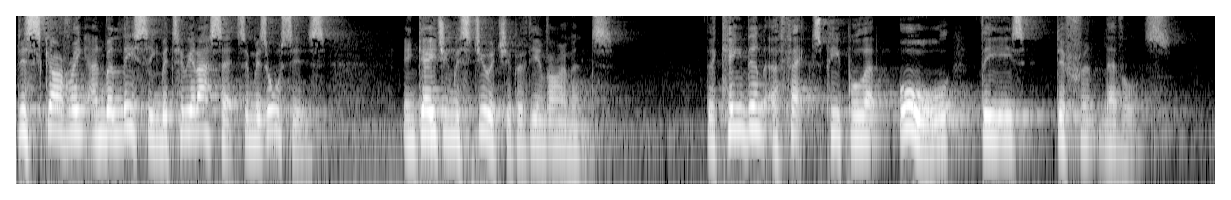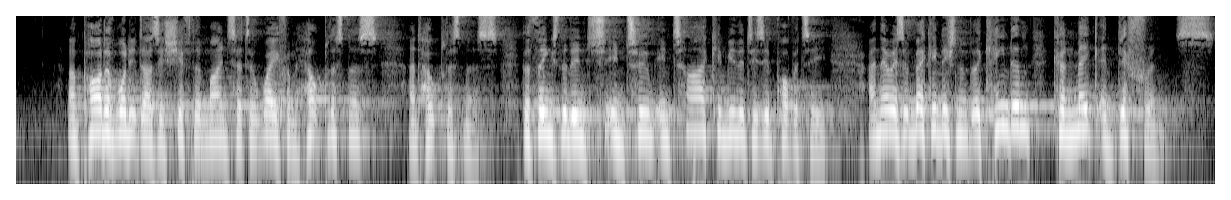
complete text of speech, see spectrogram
discovering and releasing material assets and resources. engaging with stewardship of the environment. The kingdom affects people at all these different levels. And part of what it does is shift the mindset away from helplessness and hopelessness, the things that entomb entire communities in poverty. And there is a recognition that the kingdom can make a difference.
